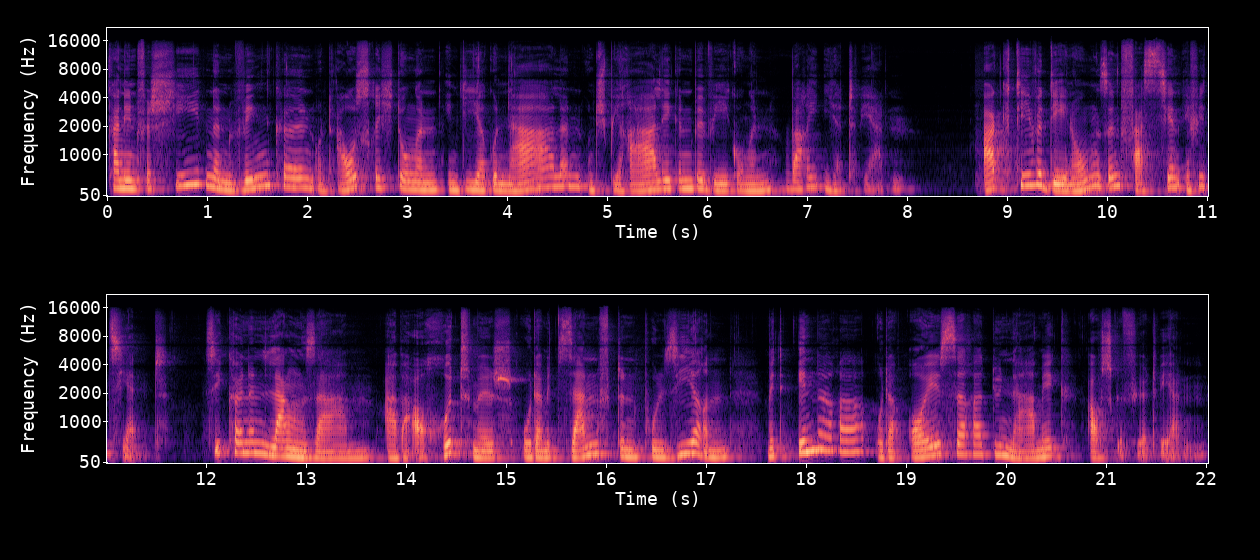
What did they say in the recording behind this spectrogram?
kann in verschiedenen Winkeln und Ausrichtungen in diagonalen und spiraligen Bewegungen variiert werden. Aktive Dehnungen sind faszieneffizient. Sie können langsam, aber auch rhythmisch oder mit sanften Pulsieren mit innerer oder äußerer Dynamik ausgeführt werden.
